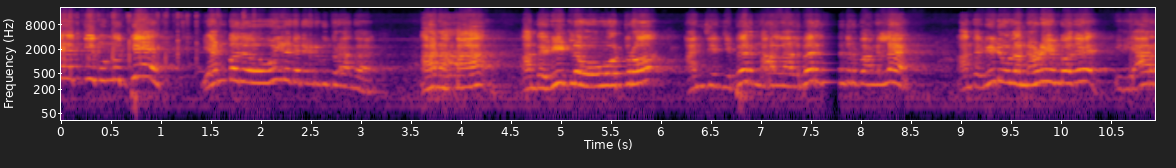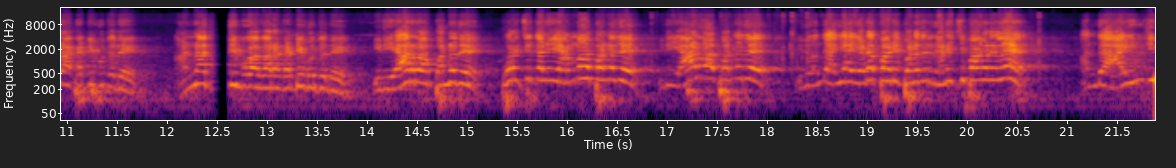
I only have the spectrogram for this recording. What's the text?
ஆயிரத்தி முன்னூத்தி எண்பது வீடு கட்டி ஆனா அந்த வீட்டுல ஒவ்வொருத்தரும் அஞ்சு அஞ்சு பேர் நாலு நாலு பேர் இருந்திருப்பாங்கல்ல. அந்த வீடு உள்ள நுழையும் போது இது யாரா கட்டி கொடுத்தது அண்ணா திமுக காரன் கட்டி கொடுத்தது இது யாரா பண்ணது? புரட்சி தலைவி அம்மா பண்ணது. இது யாரா பண்ணது? இது வந்து ஐயா எடப்பாடி பண்ணதுன்னு நினைச்சுப்பாங்கல்ல அந்த அஞ்சு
